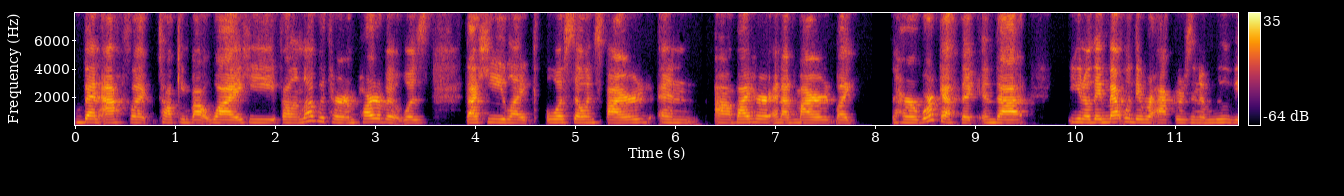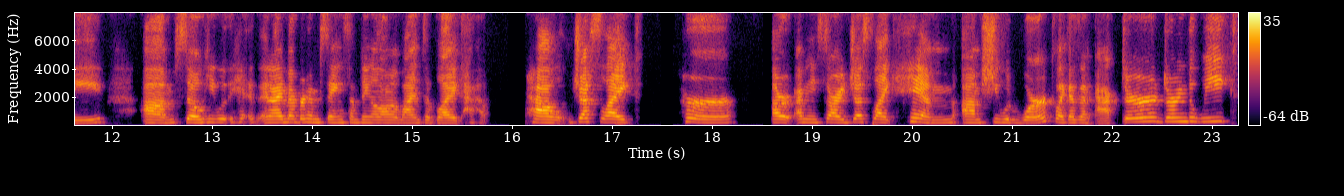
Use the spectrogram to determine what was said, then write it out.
Ben Affleck talking about why he fell in love with her, and part of it was that he like was so inspired and uh, by her and admired like her work ethic, and that you know they met when they were actors in a movie. Um, so he would, and I remember him saying something along the lines of like how, how just like her, or I mean, sorry, just like him, um, she would work like as an actor during the week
